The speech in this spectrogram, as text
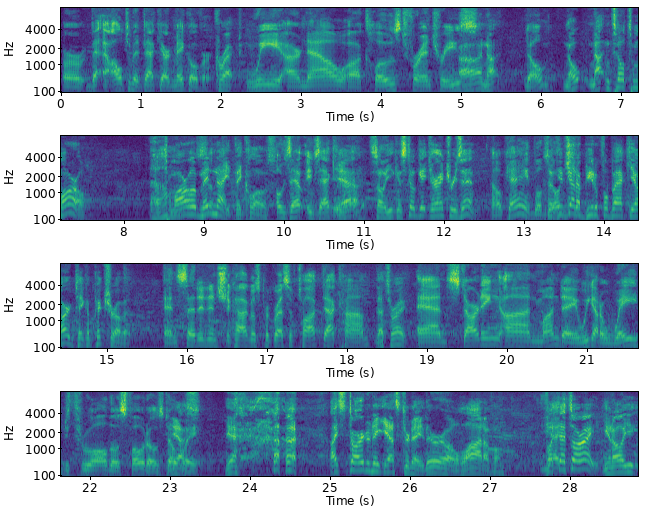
or ba- ultimate backyard makeover. Correct. We are now uh, closed for entries. uh, not no, nope, not until tomorrow. Oh, tomorrow at so- midnight they close. Oh, is that exactly yeah? right? So you can still get your entries in. Okay. Well, So if you've got a beautiful backyard, take a picture of it. and send it in Chicago's chicagosprogressivetalk.com. That's right. And starting on Monday, we got to wade through all those photos, don't yes. we? Yeah. I started it yesterday. There are a lot of them, but Yeah. that's all right. You know, you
